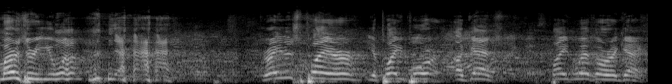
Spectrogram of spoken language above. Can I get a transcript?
Marjorie, you want greatest player you played for against, played with or against?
